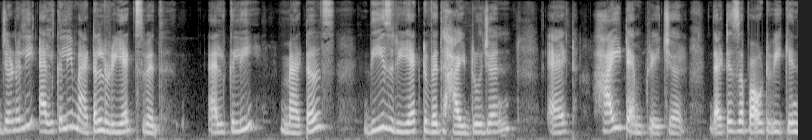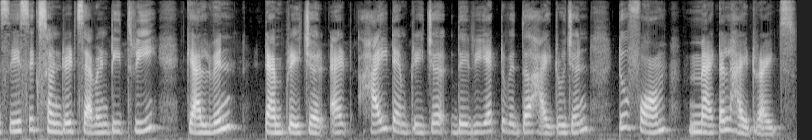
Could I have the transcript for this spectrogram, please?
Generally alkali metal reacts with alkali metals. These react with hydrogen at high temperature. That is about we can say 673 Kelvin temperature. At high temperature they react with the hydrogen to form metal hydrides.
